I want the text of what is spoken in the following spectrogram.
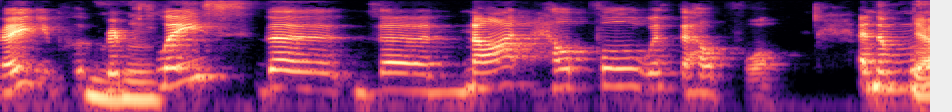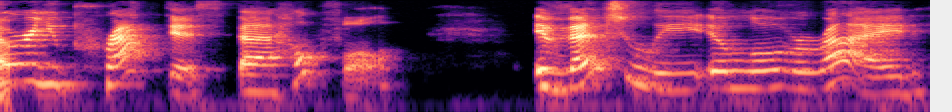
right? You mm-hmm. replace the the not helpful with the helpful. And the more yep. you practice the helpful, eventually it'll override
